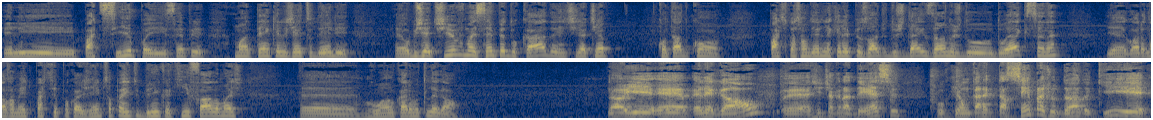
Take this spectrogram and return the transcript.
ele participa e sempre mantém aquele jeito dele é, objetivo, mas sempre educado. A gente já tinha contado com a participação dele naquele episódio dos 10 anos do, do Hexa, né? E agora novamente participa com a gente, só pra gente brinca aqui, fala, mas é, o Juan é um cara muito legal. Não, e é, é legal, é, a gente agradece, porque é um cara que está sempre ajudando aqui.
